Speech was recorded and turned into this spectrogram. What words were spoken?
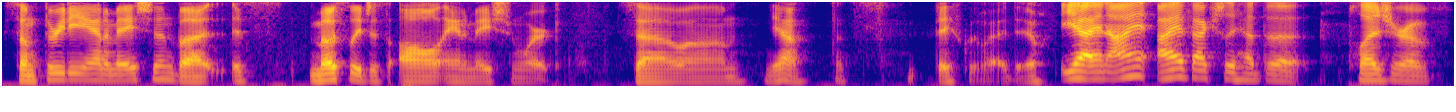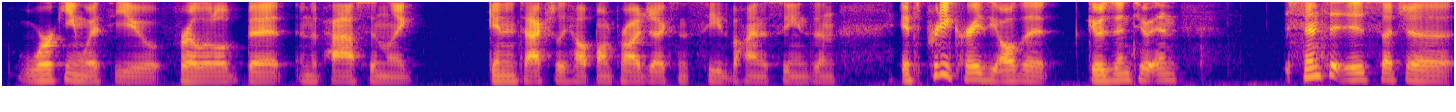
some 3D animation, but it's mostly just all animation work. So um, yeah, that's basically what I do. Yeah, and I I've actually had the pleasure of working with you for a little bit in the past and like getting to actually help on projects and see behind the scenes and it's pretty crazy all that goes into it and since it is such a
